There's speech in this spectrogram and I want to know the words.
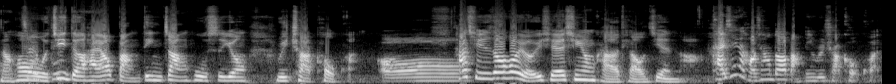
然后我记得还要绑定账户是用 Richard 扣款哦，它其实都会有一些信用卡的条件啊。台新的好像都要绑定 Richard 扣款，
